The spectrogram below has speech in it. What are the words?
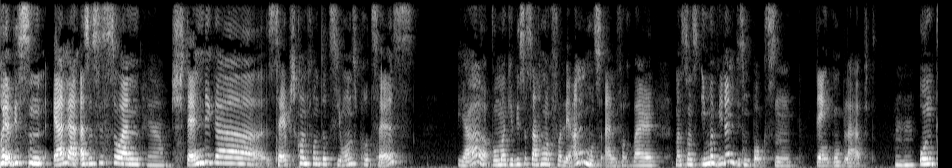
neue Wissen erlerne. Also es ist so ein Ja. ständiger Selbstkonfrontationsprozess, ja, wo man gewisse Sachen auch verlernen muss einfach, weil man sonst immer wieder in diesen Boxen denken bleibt. Mhm. Und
